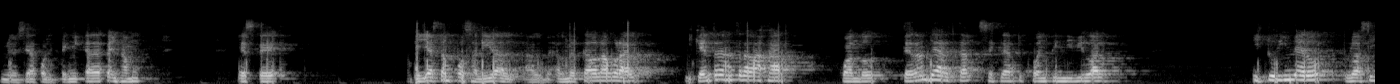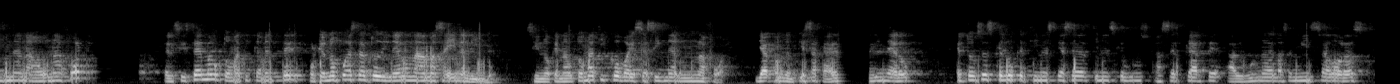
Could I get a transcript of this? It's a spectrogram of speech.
Universidad Politécnica de Pénjamo, este, que ya están por salir al, al- al mercado laboral y que entran a trabajar, cuando te dan de alta, se crea tu cuenta individual y tu dinero lo asignan a una Afore el sistema automáticamente, porque no puede estar tu dinero nada más ahí en el INDE, sino que en automático va y se asigna en una FOR. Ya cuando empieza a caer el dinero, entonces, ¿qué es lo que tienes que hacer? Tienes que acercarte a alguna de las administradoras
